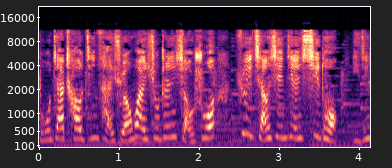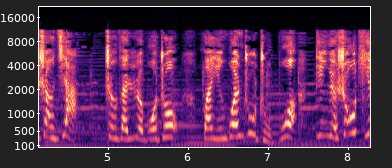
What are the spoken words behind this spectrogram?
独家超精彩玄幻修真小说《最强仙剑系统》已经上架，正在热播中，欢迎关注主播，订阅收听。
